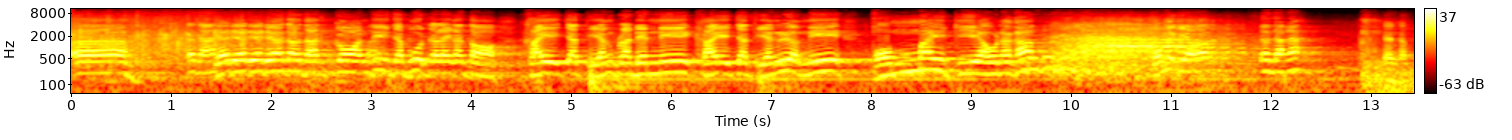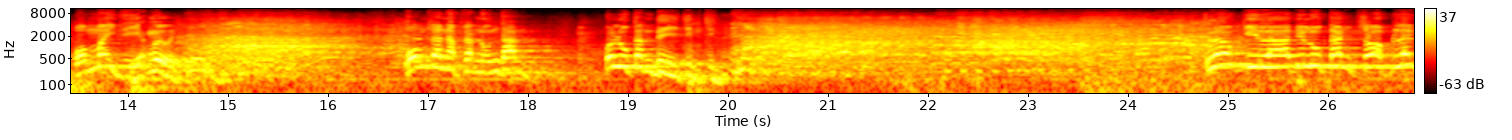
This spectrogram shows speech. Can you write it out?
เอ่อ เดี๋ยวเดี๋ยวเดี๋ยวเดี๋ยวท่านประธานก่อนที่จะพูดอะไรกันต่อ ใครจะเถียงประเด็นนี้ ใครจะเถียงเรื่องนี้ ผมไม่เกี่ยวนะครับ ผมไม่เกี่ยวครับท่านประธานนะ เชิญครับ ผมไม่เถียงเลย ผมสนับสนุนท่านว่าลูกท่านดีจริง ๆ แล้วกีฬาที่ลูกท่านชอบเล่น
